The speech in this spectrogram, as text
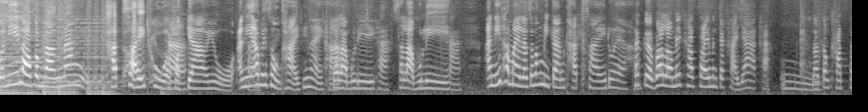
วันนี้เรากำลังนั่ง คัดไซส์ถั่วค่ะ ฝักยาวอยู่ อันนี้ค่ะเอาไปส่งขายที่ไหนคะสระบุรีค่ะ สระบุรี ค่ะ อันนี้ทำไมเราจะต้องมีการคัดไซส์ด้วยอะคะถ้าเกิดว่าเราไม่คัดไซส์มันจะขายยากค่ะ อืมเราต้องคัดไซ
